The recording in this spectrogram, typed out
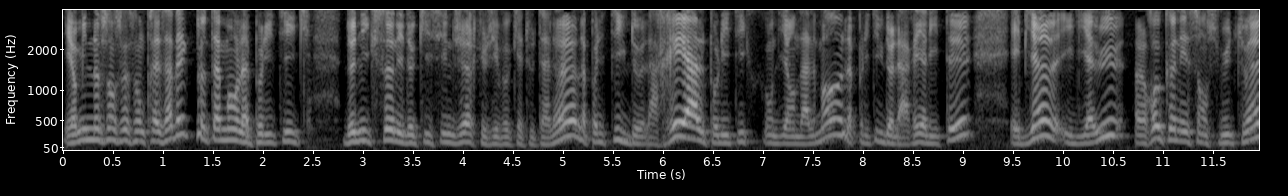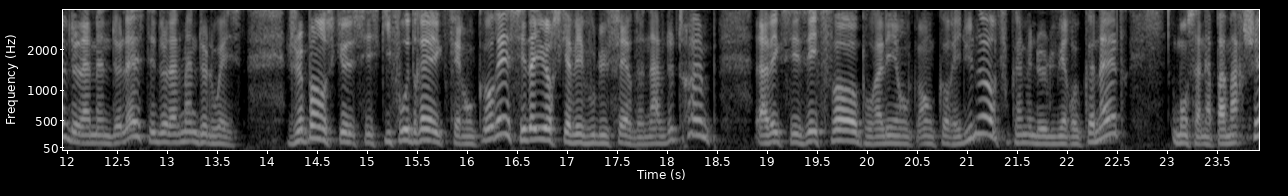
Et en 1973, avec notamment la politique de Nixon et de Kissinger que j'évoquais tout à l'heure, la politique de la réelle politique qu'on dit en allemand, la politique de la réalité, eh bien, il y a eu reconnaissance mutuelle de l'Allemagne de l'Est et de l'Allemagne de l'Ouest. Je pense que c'est ce qu'il faudrait faire en Corée. C'est d'ailleurs ce qu'avait voulu faire Donald Trump avec ses efforts pour aller en, Corée du Nord. Il faut quand même le lui reconnaître. Bon, ça n'a pas marché,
